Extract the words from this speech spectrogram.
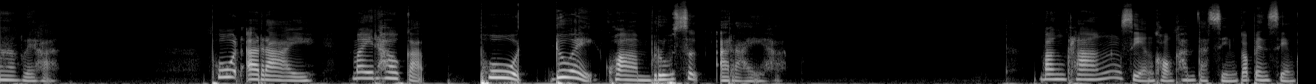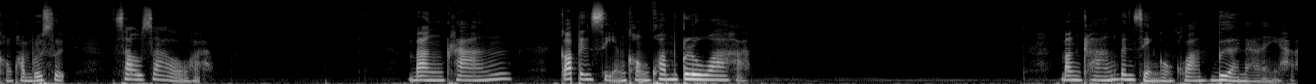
มากเลยค่ะ พูดอะไร ไม่เท่ากับพูดด้วยความรู้สึกอะไรค่ะ บางครั้งเสียงของคำตัดสินก็เป็นเสียงของความรู้สึกเศร้าๆค่ะ บางครั้งก็เป็นเสียงของความกลัวค่ะ บางครั้งเป็นเสียงของความเบื่อหน่ายค่ะ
